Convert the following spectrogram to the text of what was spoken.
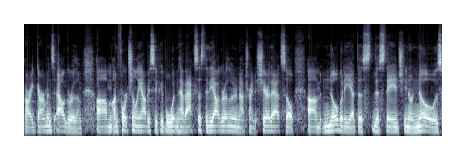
all right, Garmin's algorithm. Um, unfortunately, obviously, people wouldn't have access to the algorithm. They're not trying to share that, so um, nobody at this this stage, you know, knows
